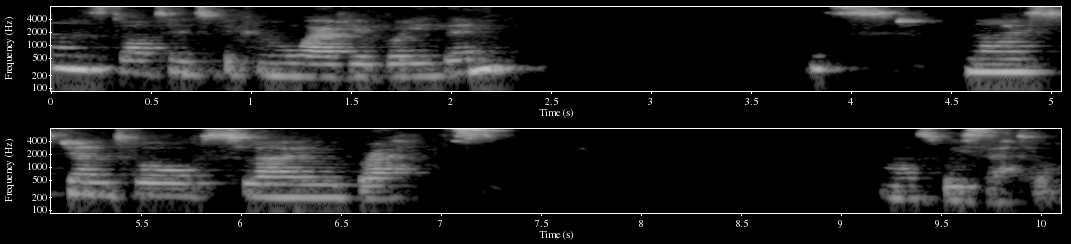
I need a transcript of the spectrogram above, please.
And starting to become aware of your breathing. Just nice, gentle, slow breaths as we settle.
